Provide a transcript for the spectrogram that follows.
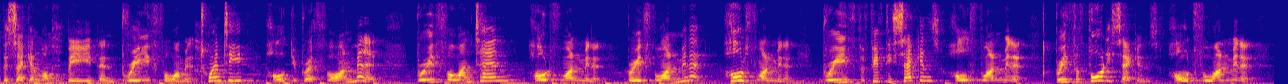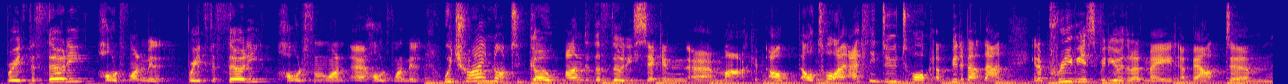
The second one will be then breathe for 1 minute 20, hold your breath for 1 minute. Breathe for 110, hold for 1 minute. Breathe for 1 minute, hold for 1 minute. Breathe for 50 seconds, hold for 1 minute. Breathe for 40 seconds, hold for 1 minute. Breathe for 30, hold for 1 minute. Breathe for 30, hold for one, uh, hold for one minute. We try not to go under the 30 second uh, mark. I'll, I'll talk, I actually do talk a bit about that in a previous video that I've made about um,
